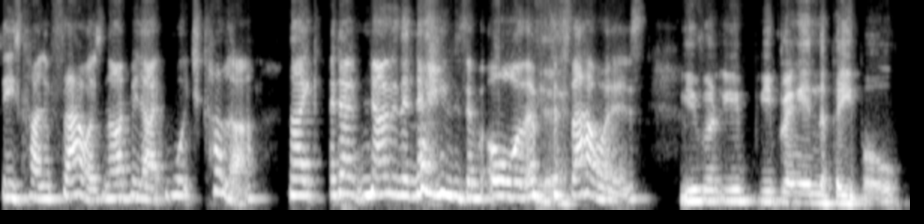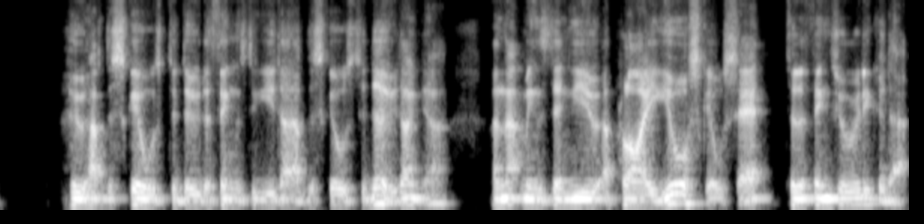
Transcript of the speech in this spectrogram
these kind of flowers and i'd be like which color like i don't know the names of all of yeah. the flowers. You you you bring in the people who have the skills to do the things that you don't have the skills to do, don't you? And that means then you apply your skill set to the things you're really good at.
